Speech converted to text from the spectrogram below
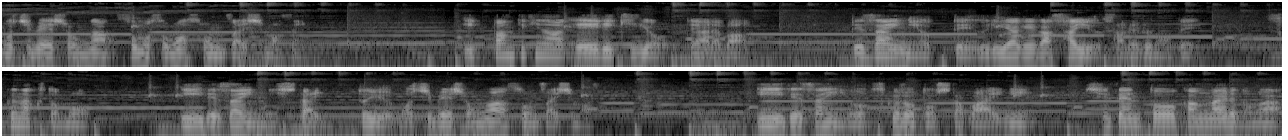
モチベーションがそもそも存在しません。一般的な営利企業であれば、デザインによって売り上げが左右されるので、少なくともいいデザインにしたいというモチベーションが存在します。いいデザインを作ろうとした場合に、自然と考えるのが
